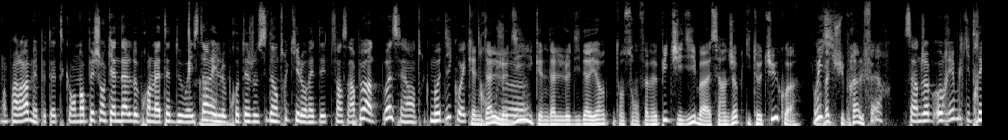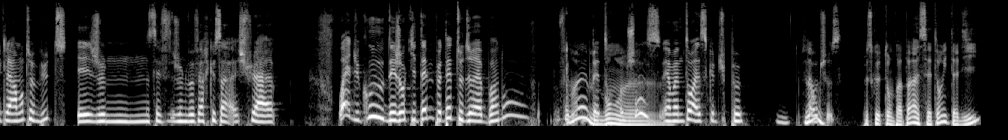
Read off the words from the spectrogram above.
on en parlera, mais peut-être qu'en empêchant Kendall de prendre la tête de Waystar, Ah. il le protège aussi d'un truc qu'il aurait dé... Enfin, c'est un peu un... Ouais, c'est un truc maudit, quoi. Kendall le euh, dit. Kendall le dit d'ailleurs dans son fameux pitch. Il dit, bah, c'est un job qui te tue, quoi. Oui. En fait, je suis prêt à le faire. C'est un job horrible qui très clairement te bute, et je ne sais... je ne veux faire que ça. Je suis à... Ouais, du coup, des gens qui t'aiment peut-être te diraient, bah non, fais Ouais, mais bon, autre euh, chose. Et en même temps, est-ce que tu peux faire Non. autre chose? Parce que ton papa, à 7 ans, il t'a dit,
